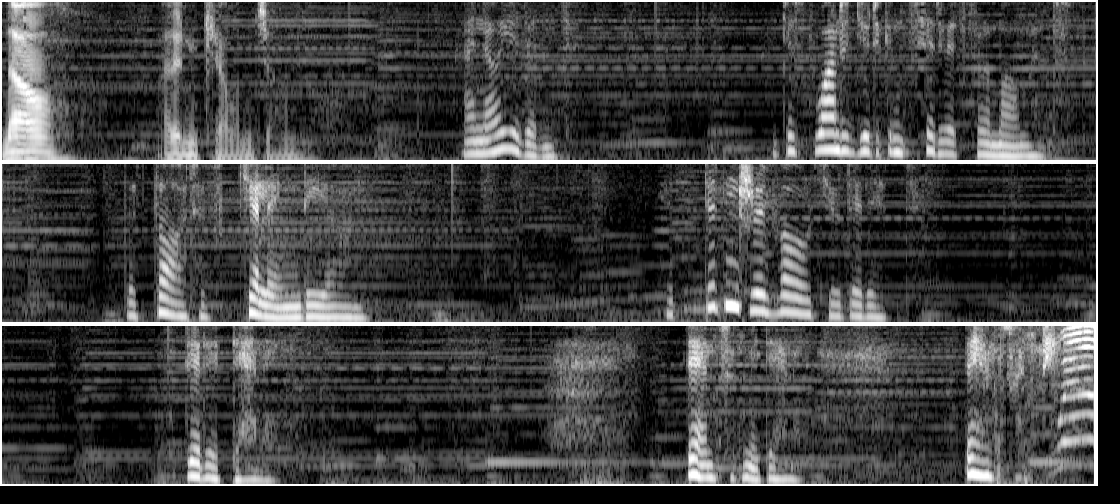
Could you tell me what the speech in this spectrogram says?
No, I didn't kill him, Joan. I know you didn't. I just wanted you to consider it for a moment. The thought of killing Dion. It didn't revolt you, did it? Did it, Danny? Dance with me, Danny. Dance with me. Well,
